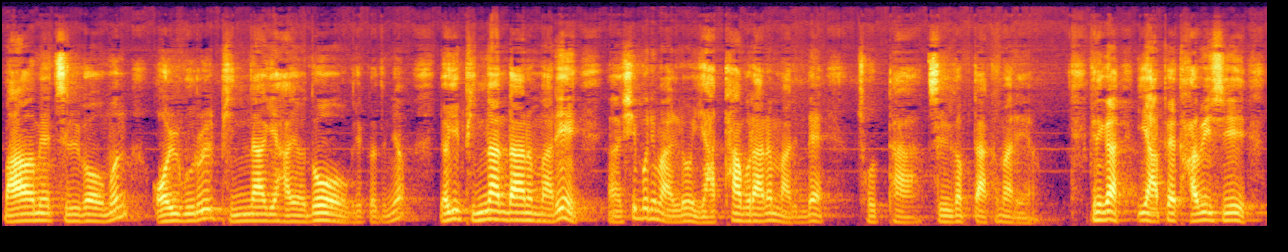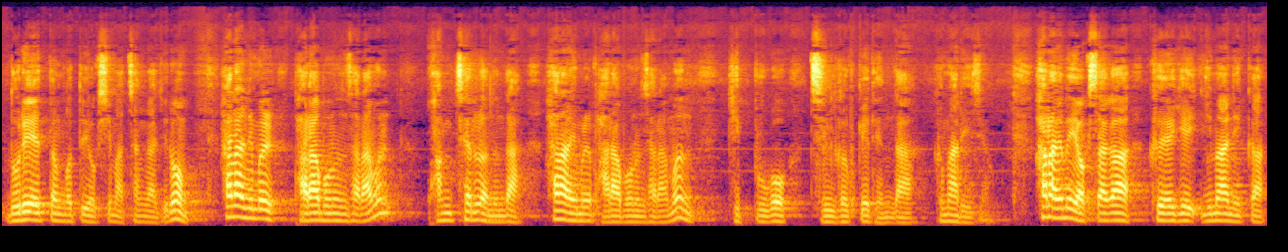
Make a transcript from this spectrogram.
마음의 즐거움은 얼굴을 빛나게 하여도 그랬거든요. 여기 빛난다는 말이 어, 히브리 말로 야타브라는 말인데 좋다, 즐겁다 그 말이에요. 그러니까 이 앞에 다윗이 노래했던 것도 역시 마찬가지로 하나님을 바라보는 사람은 광채를 얻는다. 하나님을 바라보는 사람은 기쁘고 즐겁게 된다. 그 말이죠. 하나님의 역사가 그에게 임하니까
